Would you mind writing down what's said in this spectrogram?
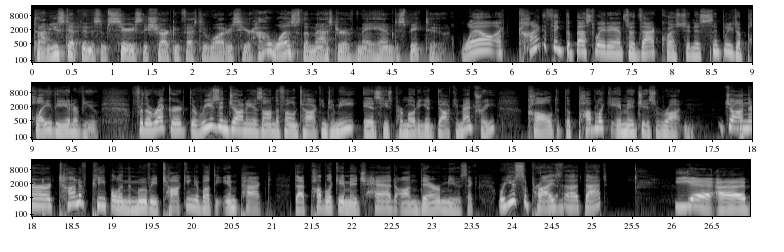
Tom, you stepped into some seriously shark infested waters here. How was the Master of Mayhem to speak to? Well, I kind of think the best way to answer that question is simply to play the interview. For the record, the reason Johnny is on the phone talking to me is he's promoting a documentary called The Public Image is Rotten. John, there are a ton of people in the movie talking about the impact that public image had on their music. Were you surprised at that? Yeah, uh,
